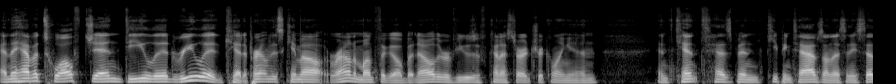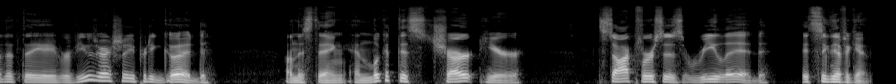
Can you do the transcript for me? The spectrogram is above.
and they have a 12th gen delid relid kit. Apparently, this came out around a month ago, but now the reviews have kind of started trickling in. And Kent has been keeping tabs on this, and he said that the reviews are actually pretty good on this thing. And look at this chart here stock versus relid. It's significant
